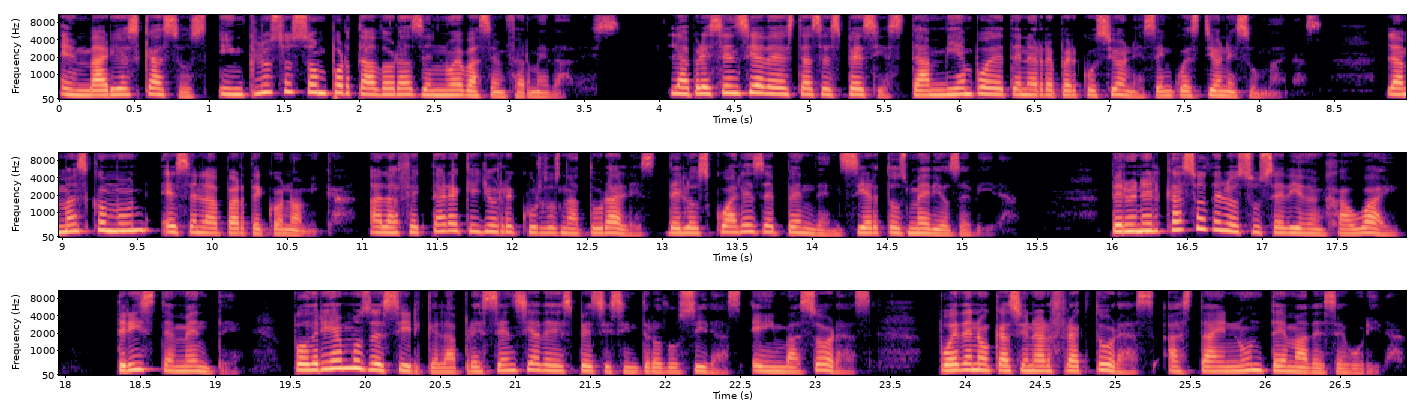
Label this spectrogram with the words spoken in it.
En varios casos, incluso son portadoras de nuevas enfermedades. La presencia de estas especies también puede tener repercusiones en cuestiones humanas. La más común es en la parte económica, al afectar aquellos recursos naturales de los cuales dependen ciertos medios de vida. Pero en el caso de lo sucedido en Hawái, tristemente, podríamos decir que la presencia de especies introducidas e invasoras pueden ocasionar fracturas hasta en un tema de seguridad.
